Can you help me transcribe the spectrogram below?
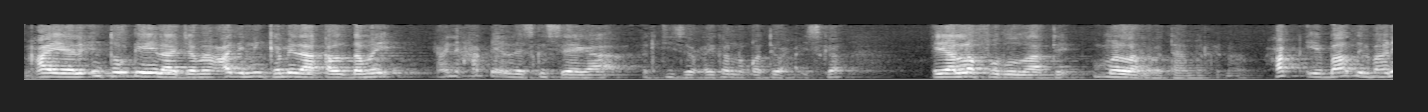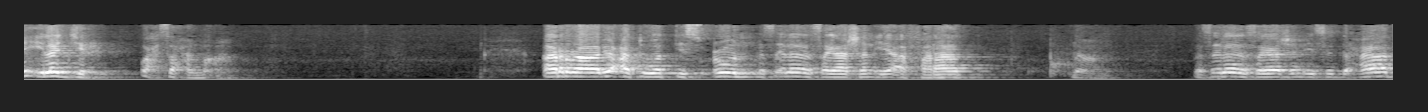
Maxaa yeelay intuu dhihi lahaa jamaacadii nin kamidaa qaldamay yani xaq in layska seegaa agtiisa waxay ka noqotay wax iska ayaa la fududaatay ma la rabataa marka. Xaq iyo baail ba ani ila jir wax saxa ma aha. Alraabicatu watiscuun masalada sagaashan iyo afaraad. Masalada sagaashan iyo saddexaad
